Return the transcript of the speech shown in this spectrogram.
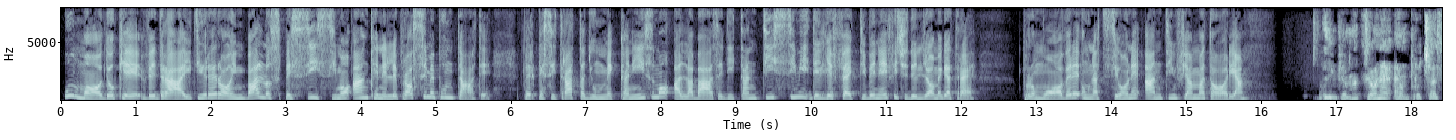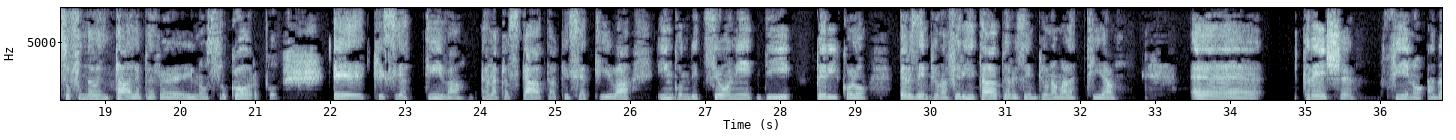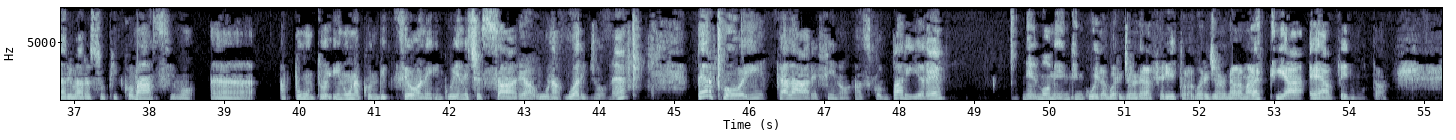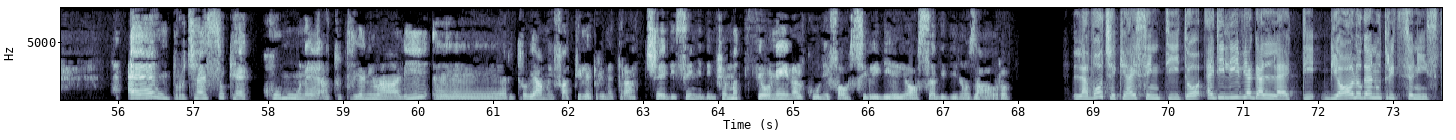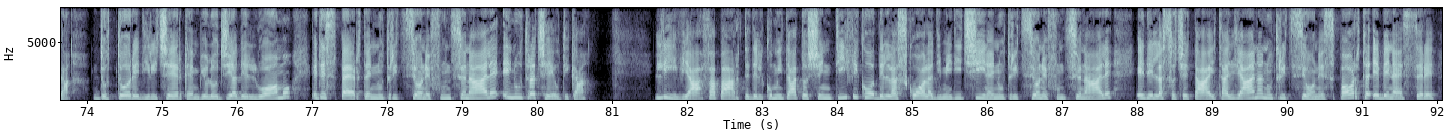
Un modo che, vedrai, tirerò in ballo spessissimo anche nelle prossime puntate perché si tratta di un meccanismo alla base di tantissimi degli effetti benefici degli omega 3. Promuovere un'azione antinfiammatoria. L'infiammazione è un processo fondamentale per il nostro corpo e che si attiva, è una cascata che si attiva in condizioni di pericolo, per esempio una ferita, per esempio una malattia. Eh, cresce fino ad arrivare al suo picco massimo, eh, appunto in una condizione in cui è necessaria una guarigione, per poi calare fino a scomparire nel momento in cui la guarigione della ferita o la guarigione della malattia è avvenuta. È un processo che è comune a tutti gli animali, eh, ritroviamo infatti le prime tracce di segni di infiammazione in alcuni fossili di ossa di dinosauro. La voce che hai sentito è di Livia Galletti, biologa nutrizionista, dottore di ricerca in biologia dell'uomo ed esperta in nutrizione funzionale e nutraceutica. Livia fa parte del comitato scientifico della Scuola di Medicina e Nutrizione Funzionale e della Società Italiana Nutrizione, Sport e Benessere.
